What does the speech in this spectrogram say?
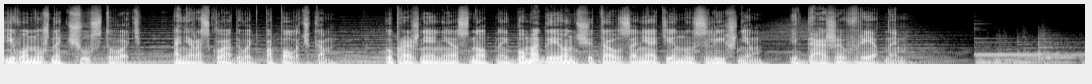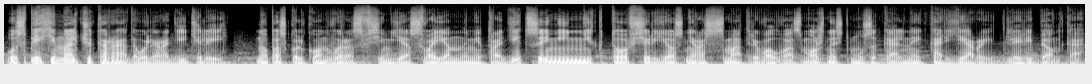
его нужно чувствовать, а не раскладывать по полочкам. Упражнения с нотной бумагой он считал занятием излишним и даже вредным. Успехи мальчика радовали родителей, но поскольку он вырос в семье с военными традициями, никто всерьез не рассматривал возможность музыкальной карьеры для ребенка.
